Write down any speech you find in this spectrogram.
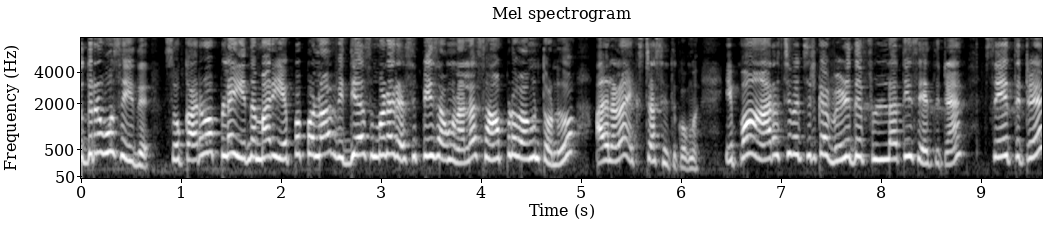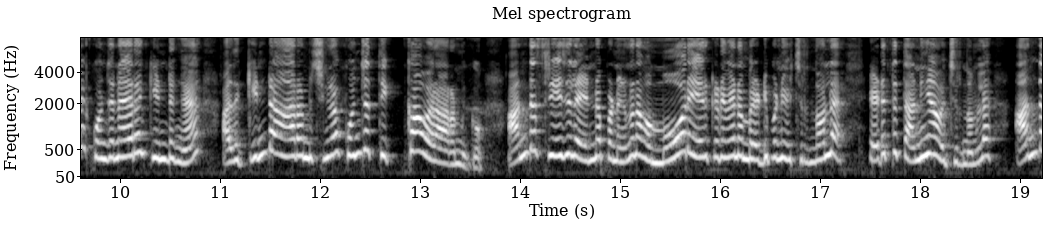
உதிரவும் செய்யுது. ஸோ கருவேப்பிலை இந்த மாதிரி எப்பப்போல்லாம் வித்தியாசமான ரெசிபீஸ் அவங்க நல்லா சாப்பிடுவாங்கன்னு தோணுதோ அதிலலாம் எக்ஸ்ட்ரா சேர்த்துக்கோங்க. இப்போ அரைச்சி வச்சுருக்க விழுது ஃபுல்லாத்தையும் சேர்த்துட்டேன். சேர்த்துட்டு கொஞ்சம் நேரம் கிண்டுங்க. அது கிண்ட ஆரம்பிச்சிங்கன்னா கொஞ்சம் திக்காக வர ஆரம்பிக்கும். அந்த ஸ்டேஜில் என்ன பண்ணுங்கன்னா நம்ம மோர் ஏற்கனவே நம்ம ரெடி பண்ணி வச்சுருந்தோம்ல எடுத்து தனியாக வச்சுருந்தோம்ல அந்த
